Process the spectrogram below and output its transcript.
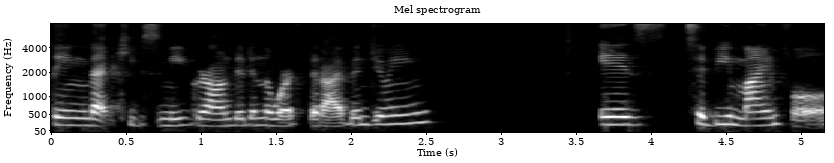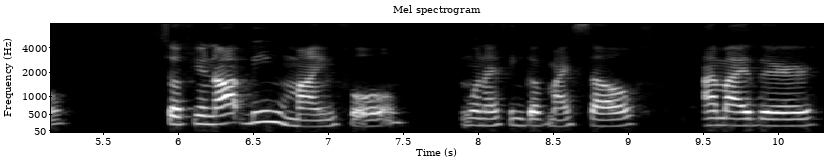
thing that keeps me grounded in the work that I've been doing is to be mindful so if you're not being mindful, when I think of myself, I'm either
